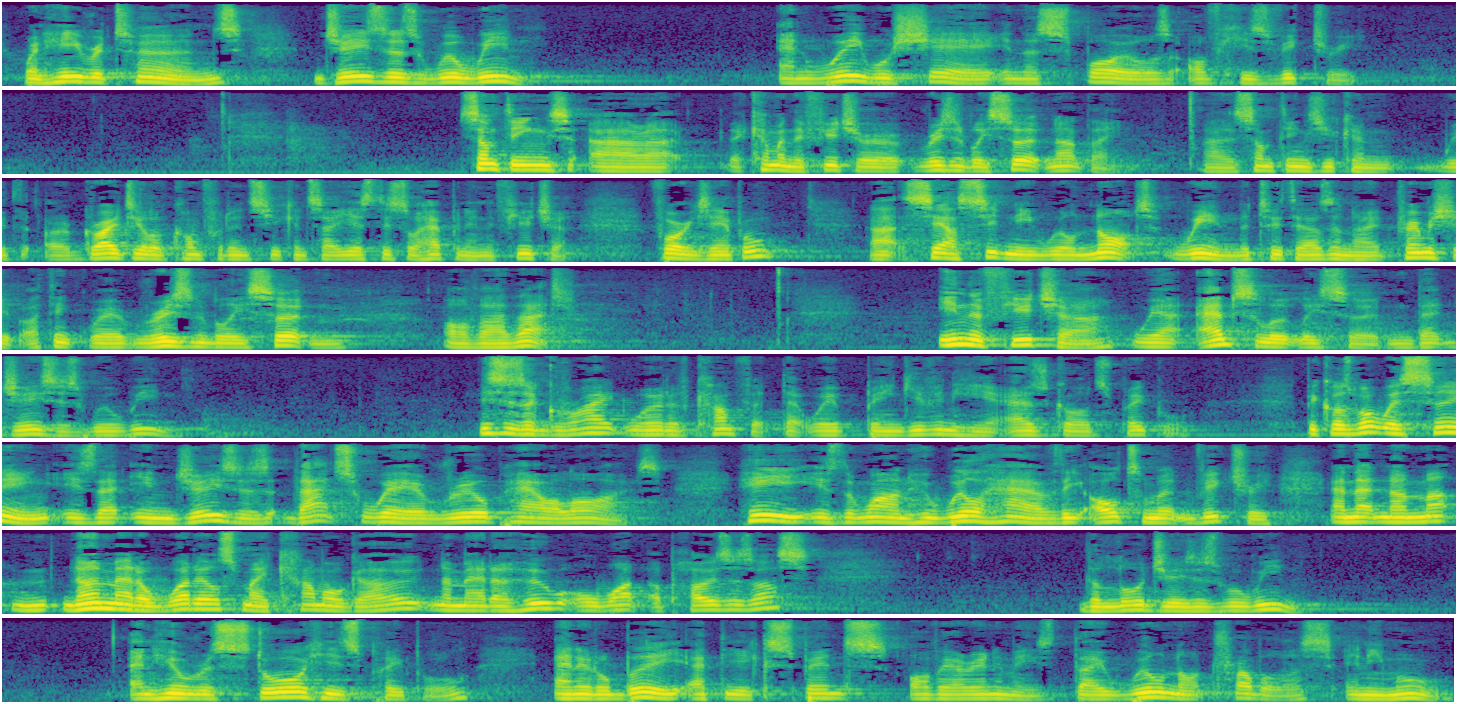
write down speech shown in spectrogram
When He returns, Jesus will win. And we will share in the spoils of His victory. Some things are, uh, that come in the future are reasonably certain, aren't they? Uh, some things you can, with a great deal of confidence, you can say, yes, this will happen in the future. For example, uh, South Sydney will not win the 2008 Premiership. I think we're reasonably certain of uh, that. In the future, we are absolutely certain that Jesus will win. This is a great word of comfort that we've been given here as God's people. Because what we're seeing is that in Jesus, that's where real power lies. He is the one who will have the ultimate victory. And that no, no matter what else may come or go, no matter who or what opposes us, the Lord Jesus will win. And he'll restore his people, and it'll be at the expense of our enemies. They will not trouble us anymore.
